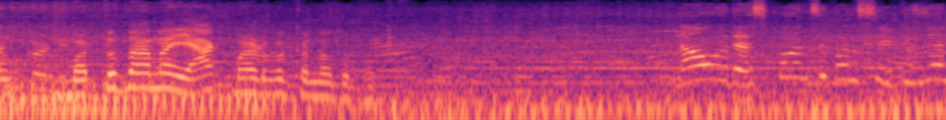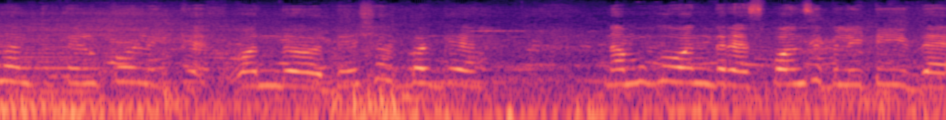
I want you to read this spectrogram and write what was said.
ಅಂದ್ಕೊಂಡಿದ್ದೀನಿ ಮತದಾನ ಯಾಕೆ ಮಾಡ್ಬೇಕು ಅನ್ನೋದ್ರ ಬಗ್ಗೆ? ನಾವು ರೆಸ್ಪಾನ್ಸಿಬಲ್ ಸಿಟಿಸನ್ ಅಂತ ತಿಳ್ಕೊಳ್ಳಿಕ್ಕೆ ಒಂದು ದೇಶದ ಬಗ್ಗೆ ನಮಗೂ ಒಂದು ರೆಸ್ಪಾನ್ಸಿಬಿಲಿಟಿ ಇದೆ.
